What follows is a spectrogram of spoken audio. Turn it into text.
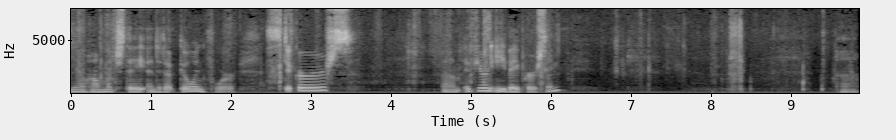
you know, how much they ended up going for. Stickers, um, if you're an eBay person, uh,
